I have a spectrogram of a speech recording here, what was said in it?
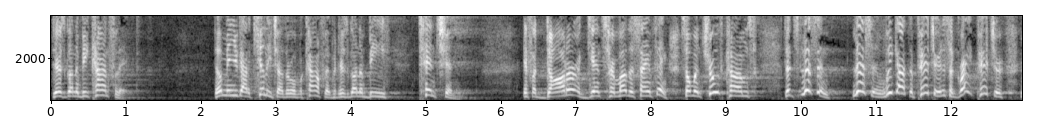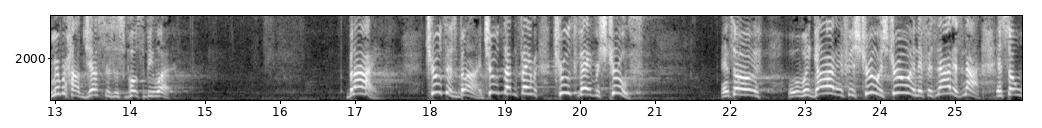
there's going to be conflict. Don't mean you got to kill each other over conflict, but there's going to be tension. If a daughter against her mother, same thing. So when truth comes, listen, listen, we got the picture, and it's a great picture. Remember how justice is supposed to be what? Blind. Truth is blind. Truth doesn't favor, truth favors truth. And so with God, if it's true, it's true, and if it's not, it's not. And so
